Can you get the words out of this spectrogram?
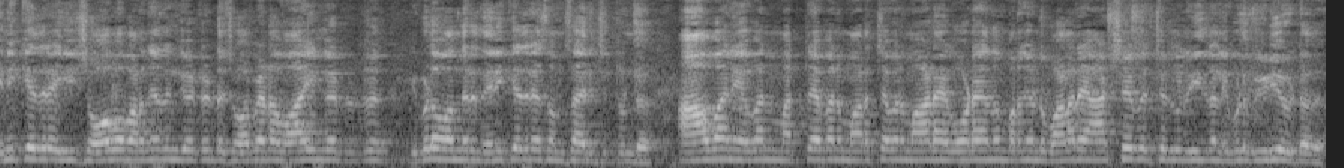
എനിക്കെതിരെ ഈ ശോഭ പറഞ്ഞതും കേട്ടിട്ട് ശോഭയുടെ വായും കേട്ടിട്ട് ഇവിടെ വന്നിരുന്ന് എനിക്കെതിരെ സംസാരിച്ചിട്ടുണ്ട്. അവൻ എവൻ മറ്റേവൻ മറിച്ചവൻ മാടേ കോടയെന്നും പറഞ്ഞുകൊണ്ട് വളരെ ആക്ഷേപിച്ചിട്ടുള്ള രീതിയിലാണ് ഇവിടെ വീഡിയോ ഇട്ടത്.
